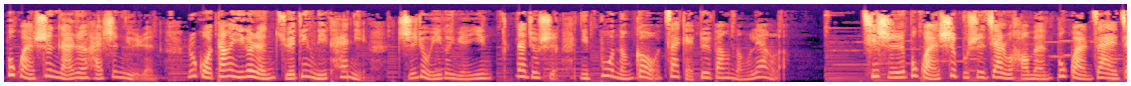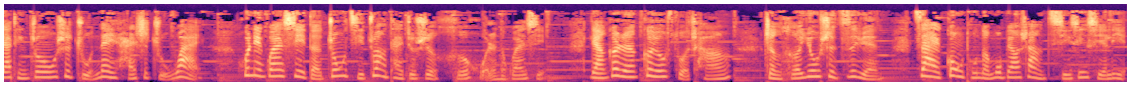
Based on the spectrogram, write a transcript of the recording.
不管是男人还是女人，如果当一个人决定离开你，只有一个原因，那就是你不能够再给对方能量了。其实，不管是不是嫁入豪门，不管在家庭中是主内还是主外。婚恋关系的终极状态就是合伙人的关系，两个人各有所长，整合优势资源，在共同的目标上齐心协力。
